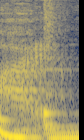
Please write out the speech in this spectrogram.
I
